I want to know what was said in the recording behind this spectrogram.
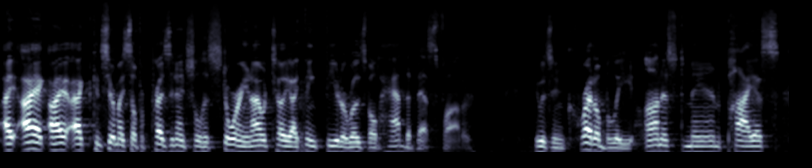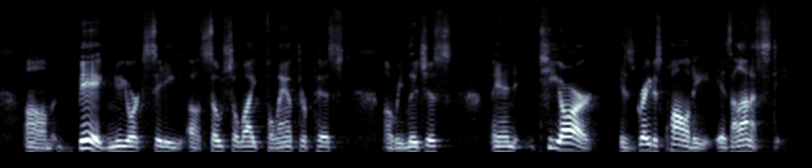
I, I, I consider myself a presidential historian. I would tell you, I think Theodore Roosevelt had the best father. He was an incredibly honest man, pious, um, big New York City uh, socialite, philanthropist, uh, religious. And TR, his greatest quality is honesty.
